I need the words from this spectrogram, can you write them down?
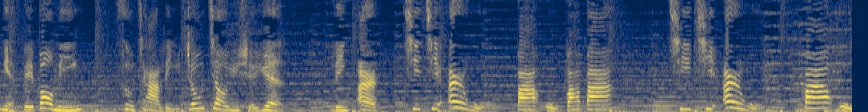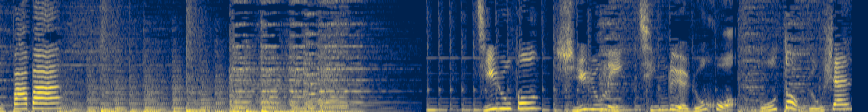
免费报名。速洽李州教育学院，零二七七二五八五八八，七七二五八五八八。急如风，徐如林，侵略如火，不动如山。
